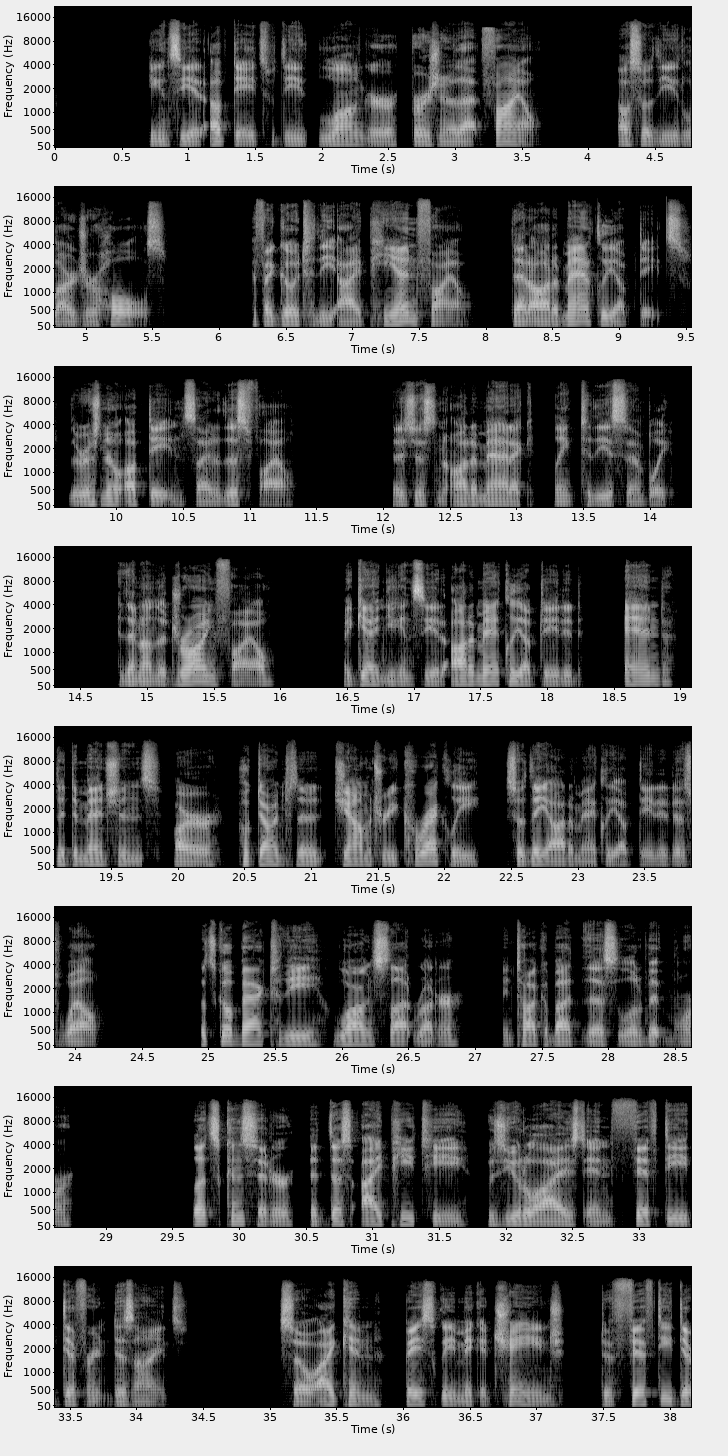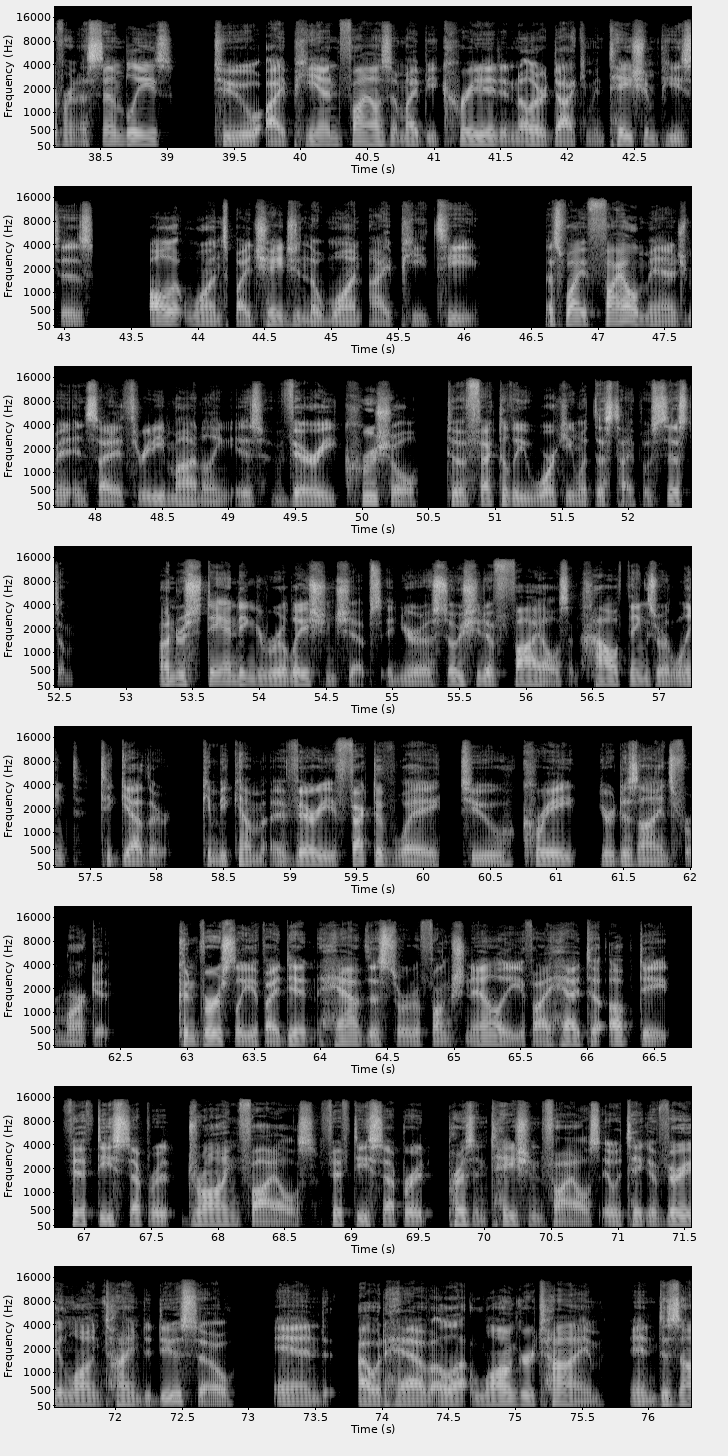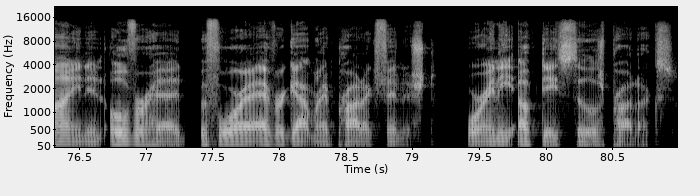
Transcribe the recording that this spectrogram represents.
you can see it updates with the longer version of that file, also the larger holes. If I go to the IPN file, that automatically updates. There is no update inside of this file. There's just an automatic link to the assembly. And then on the drawing file, again, you can see it automatically updated and the dimensions are hooked onto the geometry correctly, so they automatically update it as well. Let's go back to the long slot runner and talk about this a little bit more. Let's consider that this IPT was utilized in 50 different designs. So I can basically make a change to 50 different assemblies, to IPN files that might be created and other documentation pieces all at once by changing the one IPT. That's why file management inside of 3D modeling is very crucial to effectively working with this type of system. Understanding your relationships and your associative files and how things are linked together can become a very effective way to create your designs for market. Conversely, if I didn't have this sort of functionality, if I had to update 50 separate drawing files, 50 separate presentation files, it would take a very long time to do so. And I would have a lot longer time in design and overhead before I ever got my product finished or any updates to those products.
